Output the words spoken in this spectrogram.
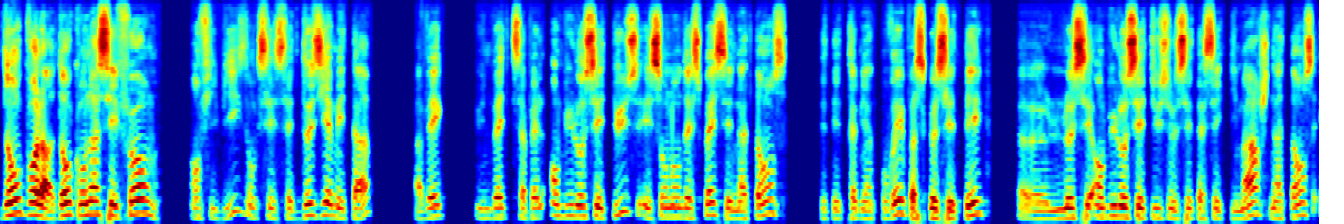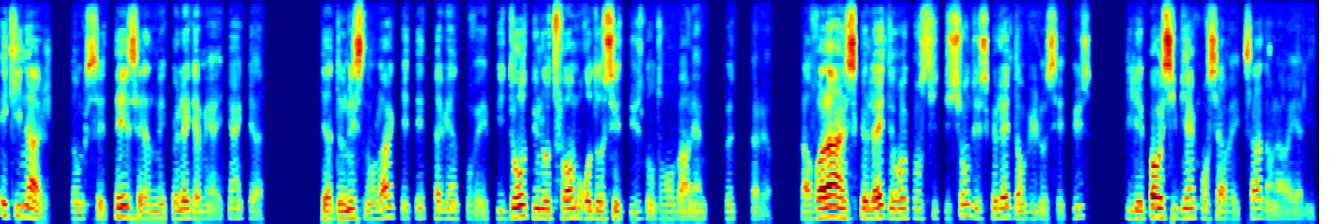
Donc voilà, donc on a ces formes amphibies, donc c'est cette deuxième étape avec une bête qui s'appelle Ambulocetus et son nom d'espèce est Natans. C'était très bien trouvé parce que c'était euh, le Ambulocetus, le cétacé qui marche, Natans et qui nage. Donc c'était, c'est un de mes collègues américains qui a, donné ce nom-là, qui était très bien trouvé. Puis d'autres, une autre forme, Rhodocetus, dont on va parler un peu tout à l'heure. Alors voilà un squelette, une reconstitution du squelette d'Ambulocetus. Il n'est pas aussi bien conservé que ça dans la réalité.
